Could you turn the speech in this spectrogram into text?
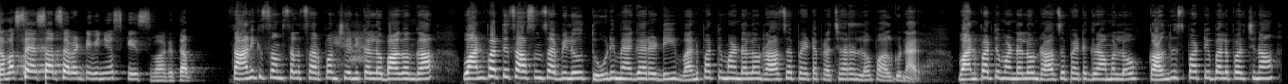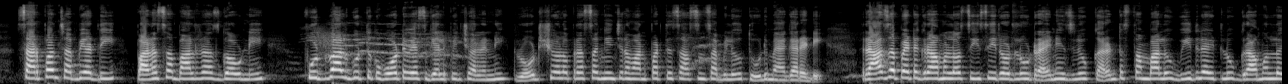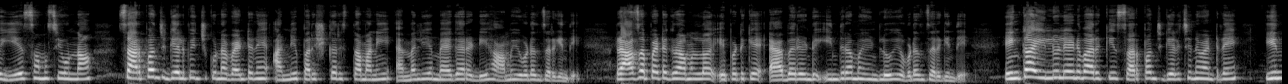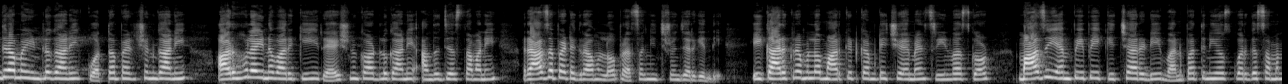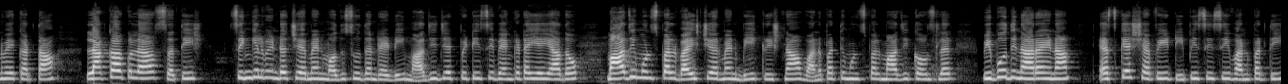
నమస్తే SR seven TV న్యూస్కి స్వాగతం. స్థానిక సంస్థల సర్పంచ్ ఎన్నికల్లో భాగంగా వనపర్తి శాసనసభ్యులు తూడి మేఘారెడ్డి వనపర్తి మండలం రాజాపేట ప్రచారంలో పాల్గొన్నారు. వనపర్తి మండలం రాజాపేట గ్రామంలో కాంగ్రెస్ పార్టీ బలపరిచిన సర్పంచ్ అభ్యర్థి పనస బాలరాజ్ గౌడ్ని ఫుట్బాల్ గుర్తుకు ఓటు వేసి గెలిపించాలని రోడ్ షోలో ప్రసంగించిన వనపర్తి శాసనసభ్యులు తూడి మేఘారెడ్డి. రాజాపేట గ్రామంలో సీసీ రోడ్లు డ్రైనేజీలు కరెంటు స్తంభాలు వీధి లైట్లు గ్రామంలో ఏ సమస్య ఉన్నా సర్పంచ్ గెలిపించుకున్న వెంటనే అన్ని పరిష్కరిస్తామని ఎమ్మెల్యే మేఘారెడ్డి హామీ ఇవ్వడం జరిగింది. రాజాపేట గ్రామంలో ఇప్పటికే యాభై రెండు ఇందిరమ్మ ఇండ్లు ఇవ్వడం జరిగింది. ఇంకా ఇల్లు లేని వారికి సర్పంచ్ గెలిచిన వెంటనే ఇందిరమ్మ ఇండ్లు గాని కొత్త పెన్షన్ గాని అర్హులైన వారికి రేషన్ కార్డులు కానీ అందజేస్తామని రాజపేట గ్రామంలో ప్రసంగించడం జరిగింది. ఈ కార్యక్రమంలో market committee chairman Srinivas Goud మాజీ ఎంపీపీ కిచ్చారెడ్డి వనపర్తి నియోజకవర్గ సమన్వయకర్త Lakkakula Satish single window chairman Madhusudan Reddy మాజీ జడ్పీటీసీ వెంకటయ్య యాదవ్ మాజీ municipal vice chairman B Krishna Wanaparthy municipal మాజీ councillor Vibhudi Narayana SK Shafi TPCC Wanaparthy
